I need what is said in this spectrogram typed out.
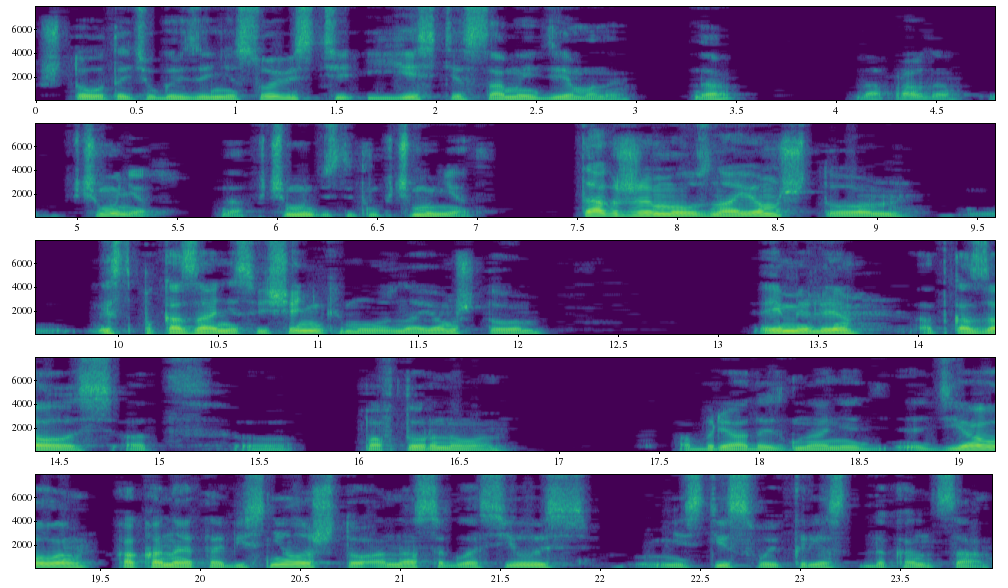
что вот эти угрызения совести и есть те самые демоны. Да? Да, правда? Почему нет? Да, почему, действительно, почему нет? Также мы узнаем, что из показаний священника мы узнаем, что Эмили отказалась от э, повторного обряда изгнания дьявола. Как она это объяснила, что она согласилась нести свой крест до конца.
